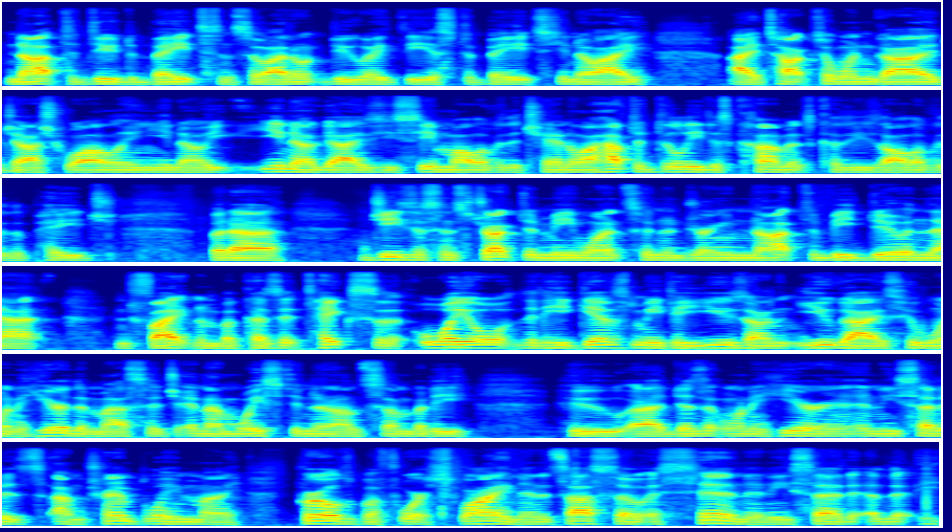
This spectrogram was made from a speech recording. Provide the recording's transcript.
not to do debates, and so I don't do atheist debates. You know, I I talked to one guy, Josh Walling. You know, you know, guys, you see him all over the channel. I have to delete his comments because he's all over the page. But uh, Jesus instructed me once in a dream not to be doing that and fighting them because it takes the oil that he gives me to use on you guys who want to hear the message and I'm wasting it on somebody who uh, doesn't want to hear and he said it's I'm trampling my pearls before swine and it's also a sin. And he said that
